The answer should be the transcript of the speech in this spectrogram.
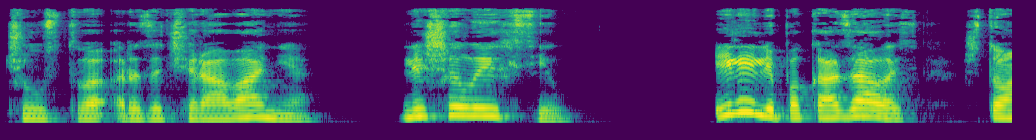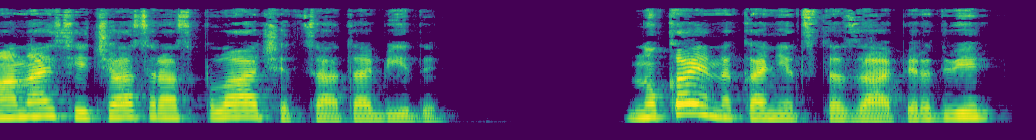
Чувство разочарования лишило их сил. И Лиле показалось, что она сейчас расплачется от обиды. Но Кай наконец-то запер дверь,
